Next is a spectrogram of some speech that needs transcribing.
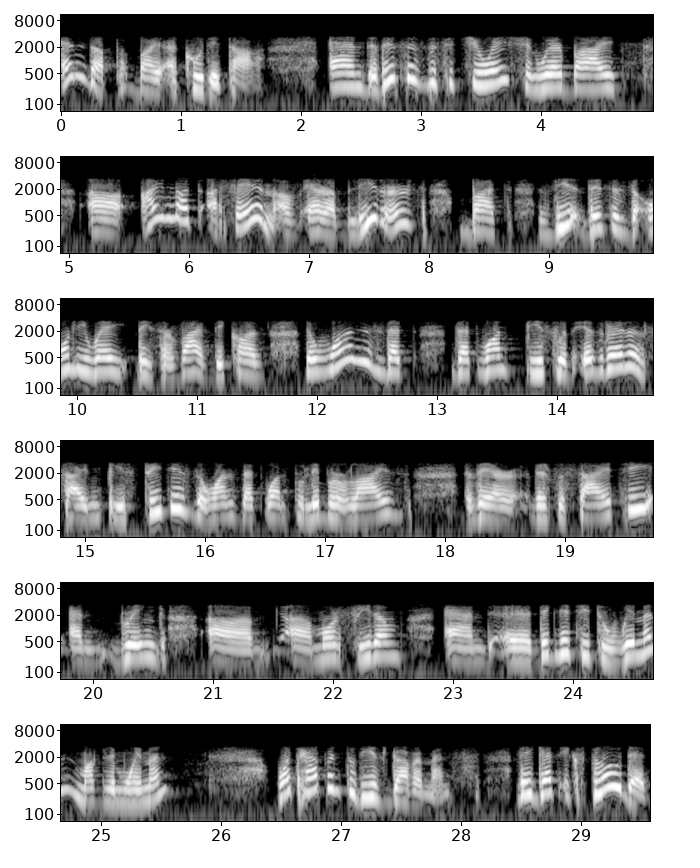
end up by a coup d'état, and this is the situation whereby uh, I'm not a fan of Arab leaders, but the, this is the only way they survive because the ones that that want peace with Israel and sign peace treaties, the ones that want to liberalize their their society and bring um, uh, more freedom and uh, dignity to women, Muslim women. What happened to these governments? They get exploded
